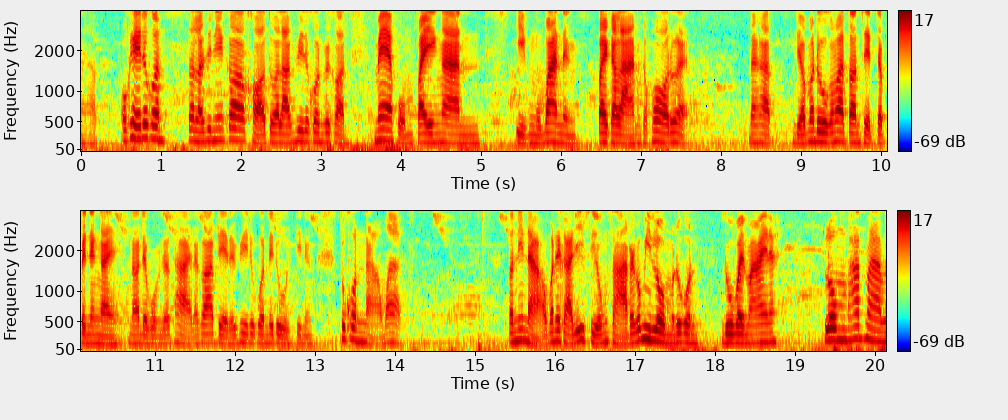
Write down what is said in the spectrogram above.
นะครับโอเคทุกคนสำหรับที่นี้ก็ขอตัวลาพี่ทุกคนไปก่อน แม่ผมไปงานอีกหมู่บ้านหนึ่งไปกับหลานกับพ่อด้วยนะครับ เดี๋ยวมาดูกันว่าตอนเสร็จจะเป็นยังไงเนาะเดี๋ยวผมจะถ่ายแล้วก็อัปเดตให้พี่ทุกคนได้ดูอีกทีนึงทุกคนหนาวมาก ตอนนี้หนาวบรรยากาศ 24 องศาแล้วก็มีลมทุกคนดูใบไม้นะ ลมพัดมาไป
